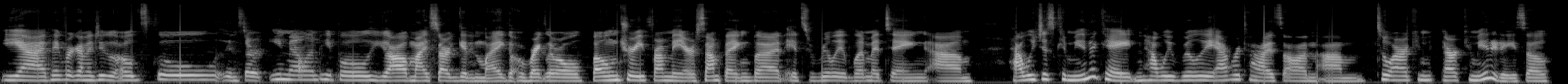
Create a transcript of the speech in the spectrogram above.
Yeah, I think we're gonna do old school and start emailing people. Y'all might start getting like a regular old phone tree from me or something, but it's really limiting um, how we just communicate and how we really advertise on um, to our com- our community. So,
